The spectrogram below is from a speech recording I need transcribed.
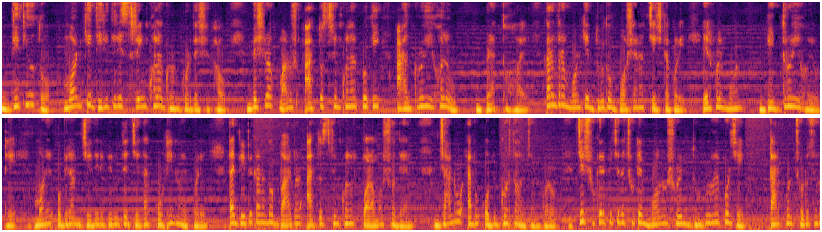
দ্বিতীয়ত, মনকে ধীরে ধীরে শৃঙ্খলা গ্রহণ করতে শেখাও। বেশিরভাগ মানুষ আত্মশৃঙ্খলার প্রতি আগ্রহী হলেও ব্যর্থ হয়, কারণ তারা মনকে দ্রুত বসে আনার চেষ্টা করে। এর ফলে মন বিদ্রোহী হয়ে ওঠে। মনের অবিরাম জেদের বিরুদ্ধে জেতা কঠিন হয়ে পড়ে, তাই বিবেকানন্দ বারবার আত্মশৃঙ্খলার পরামর্শ দেন। জানো এবং অভিজ্ঞতা অর্জন করো। যে সুখের পেছনে ছুটে মন ও শরীর দুর্বল হয়ে পড়ছে, তারপর ছোট ছোট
